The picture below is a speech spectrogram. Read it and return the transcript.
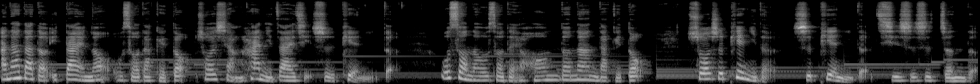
anada do idai no uso da kedo 说想和你在一起是骗你的。uso no uso de hondo nanda kedo 说是骗你的，是骗你的，其实是真的。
